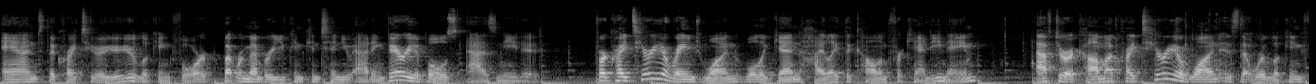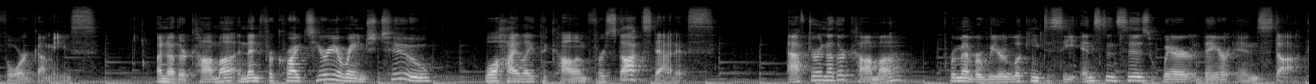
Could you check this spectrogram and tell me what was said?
and the criteria you're looking for, but remember you can continue adding variables as needed. For criteria range 1, we'll again highlight the column for candy name. After a comma, criteria 1 is that we're looking for gummies. Another comma, and then for criteria range 2, we'll highlight the column for stock status. After another comma, Remember, we are looking to see instances where they are in stock.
